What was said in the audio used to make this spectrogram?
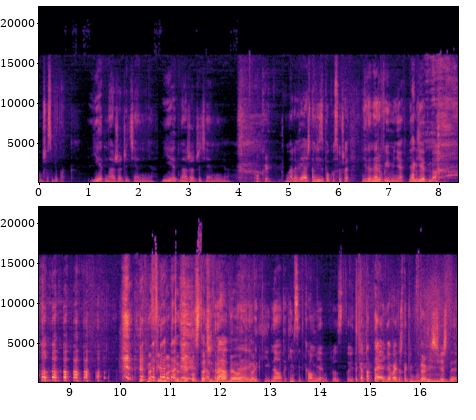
muszę sobie tak, jedna rzecz dziennie, jedna rzecz dziennie. Okej. No ale wiesz, tam gdzieś z boku słyszę, nie denerwuj mnie, jak jedna. Jak na filmach te dwie postaci na Naprawdę, ramionach, jak tak? taki, no, takim sitcomie po prostu. I taka patelnia, pamiętasz, taki był Tak. kiedyś śmieszny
